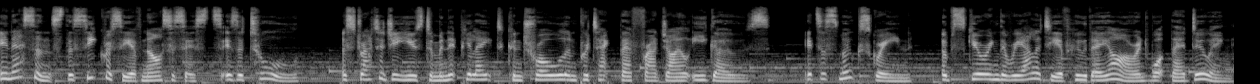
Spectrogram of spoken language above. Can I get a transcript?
In essence, the secrecy of narcissists is a tool, a strategy used to manipulate, control, and protect their fragile egos. It's a smokescreen, obscuring the reality of who they are and what they're doing.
